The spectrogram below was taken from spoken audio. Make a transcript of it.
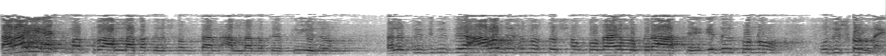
তারাই একমাত্র আল্লাহ পাকের সন্তান, আল্লাহ পাকের প্রিয়জন। তাহলে পৃথিবীতে আরও যে সমস্ত সম্প্রদায়ের লোকেরা আছে, এদের কোনো পজিশন নাই।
